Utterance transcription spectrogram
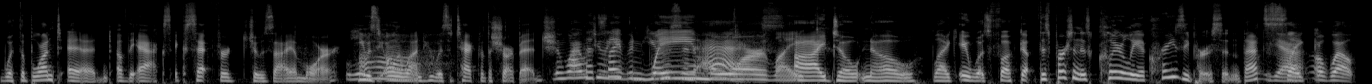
with the blunt end of the axe, except for Josiah Moore. He was the only one who was attacked with a sharp edge. Then why would That's you like even way use an more axe? like I don't know. Like it was fucked up. This person is clearly a crazy person. That's Yeah. like oh well.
